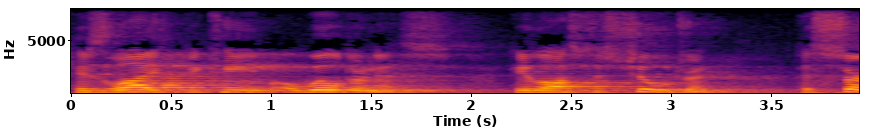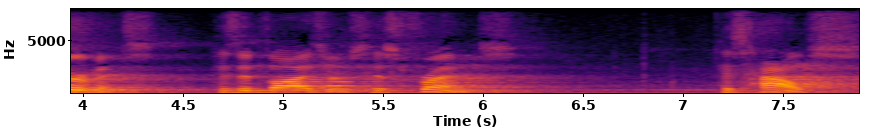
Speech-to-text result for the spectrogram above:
His life became a wilderness. He lost his children, his servants, his advisors, his friends, his house.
